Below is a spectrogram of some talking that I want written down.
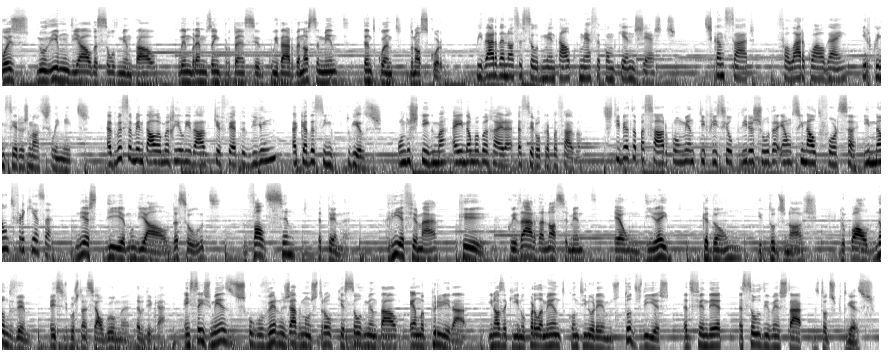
Hoje, no Dia Mundial da Saúde Mental, lembramos a importância de cuidar da nossa mente tanto quanto do nosso corpo. Cuidar da nossa saúde mental começa com pequenos gestos. Descansar, falar com alguém e reconhecer os nossos limites. A doença mental é uma realidade que afeta de um a cada cinco portugueses, onde o estigma ainda é uma barreira a ser ultrapassada. Se estiveres a passar por um momento difícil, pedir ajuda é um sinal de força e não de fraqueza. Neste Dia Mundial da Saúde, vale sempre a pena reafirmar que cuidar da nossa mente é um direito de cada um e de todos nós, do qual não devemos, em circunstância alguma, abdicar. Em seis meses, o governo já demonstrou que a saúde mental é uma prioridade. E nós aqui no Parlamento continuaremos todos os dias a defender a saúde e o bem-estar de todos os portugueses.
